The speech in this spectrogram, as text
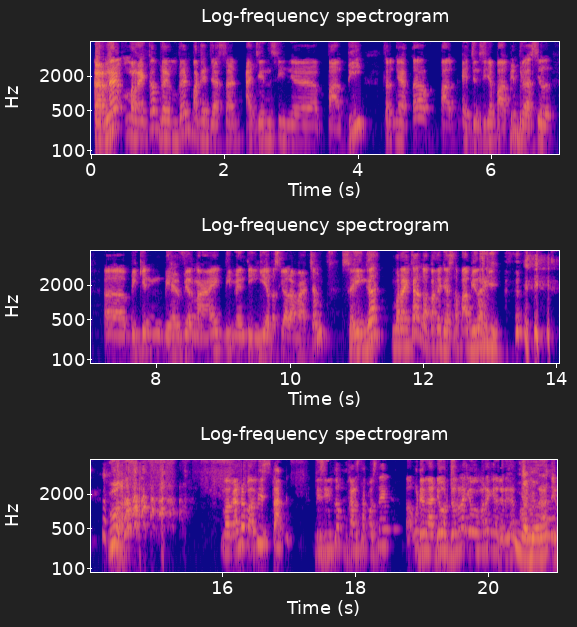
Karena mereka brand-brand pakai jasa agensinya Pabi, ternyata agensinya Pabi berhasil uh, bikin behavior naik, demand tinggi apa segala macam, sehingga mereka nggak pakai jasa Pabi lagi. Makanya Pabi stuck di situ bukan stuck maksudnya uh, udah nggak diorder lagi sama mereka gara-gara nggak kreatif.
